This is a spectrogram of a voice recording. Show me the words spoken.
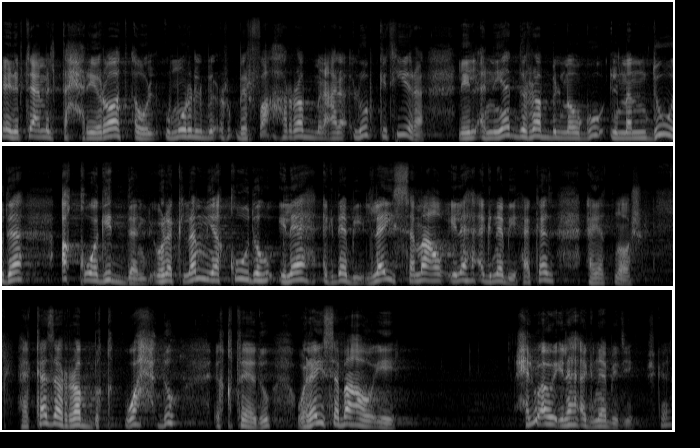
هي اللي بتعمل تحريرات أو الأمور اللي بيرفعها الرب من على قلوب كثيرة لأن يد الرب الموجود الممدودة أقوى جدا. يقول لك لم يقوده إله أجنبي ليس معه إله أجنبي. هكذا آية 12 هكذا الرب وحده اقتاده وليس معه إيه؟ حلو قوي إله أجنبي دي مش كده؟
